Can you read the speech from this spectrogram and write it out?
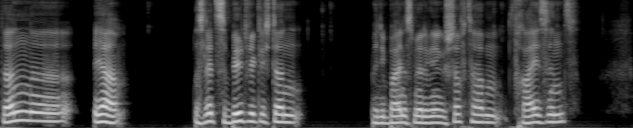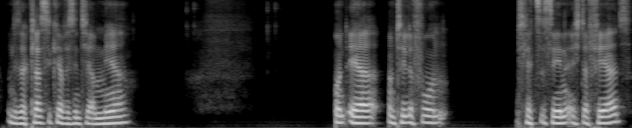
Dann, äh, ja, das letzte Bild wirklich dann, wenn die beiden es mehr oder weniger geschafft haben, frei sind. Und dieser Klassiker, wir sind hier am Meer und er am Telefon die letzte Szene echt erfährt,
